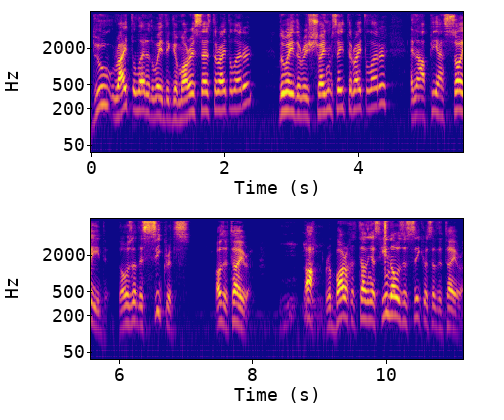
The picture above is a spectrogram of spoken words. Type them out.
do write the letter the way the Gemara says to write the letter, the way the Rishonim say to write the letter, and al piasoid. Those are the secrets of the Torah. Ah, Rabbi Baruch is telling us he knows the secrets of the Torah. I know,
